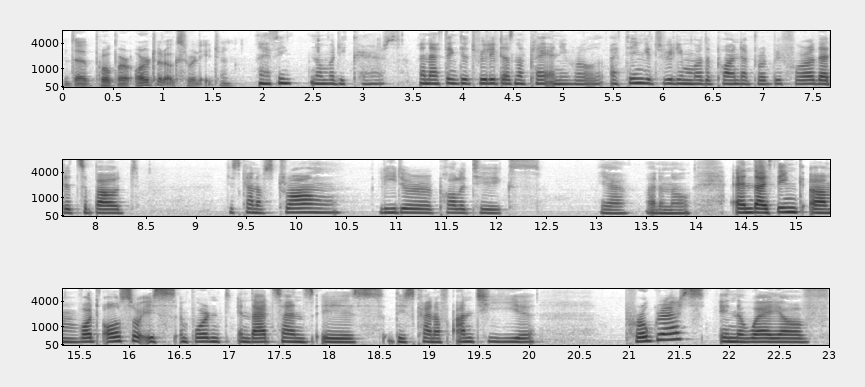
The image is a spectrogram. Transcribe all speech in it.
the proper Orthodox religion. I think nobody cares. And I think that really does not play any role. I think it's really more the point I brought before that it's about this kind of strong leader politics. Yeah, I don't know. And I think um, what also is important in that sense is this kind of anti progress in the way of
